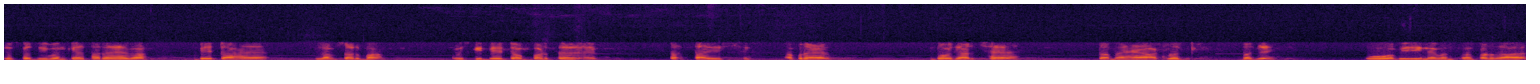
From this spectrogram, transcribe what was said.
तो उसका जीवन कैसा रहेगा। बेटा है लव शर्मा, उसकी डेट ऑफ़ बर्थ है सत्ताईस अप्रैल 2006 समय है आठ बजे वो अभी इलेवेंथ में पढ़ रहा है।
